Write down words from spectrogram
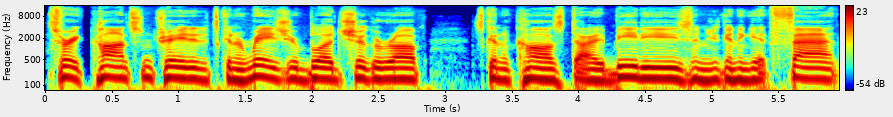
it's very concentrated. It's going to raise your blood sugar up. It's going to cause diabetes and you're going to get fat.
